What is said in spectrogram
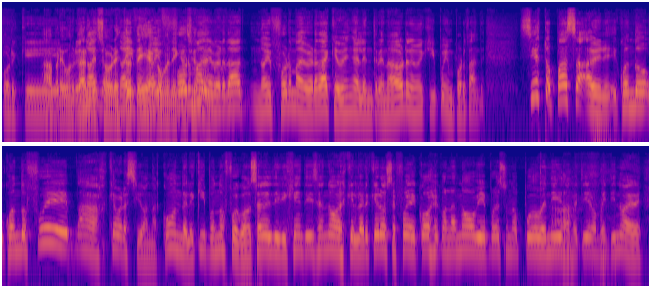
Porque A porque preguntarle sobre estrategia no hay comunicacional. Forma de verdad, no hay forma de verdad que venga el entrenador de un equipo importante. Si esto pasa, a ver, cuando, cuando fue, ah, ¿qué habrá sido? Anaconda, el equipo, no fue. Cuando sale el dirigente y dice, no, es que el arquero se fue de coge con la novia y por eso no pudo venir y Ah. nos metieron 29.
